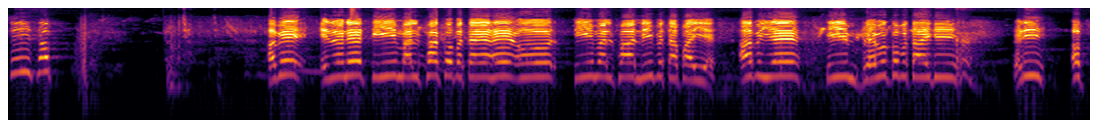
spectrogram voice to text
तीस, अब। अभी इन्होंने टीम अल्फ़ा को बताया है और टीम अल्फ़ा नहीं बता पाई है। अब ये टीम ब्रेवो को बताएगी। रेडी अब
